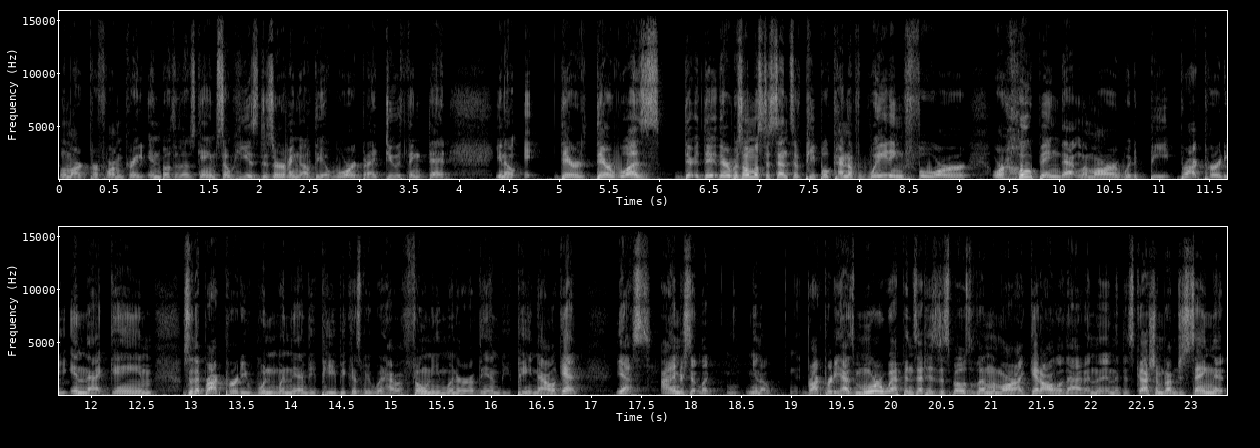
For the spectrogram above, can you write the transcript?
Lamar performed great in both of those games, so he is deserving of the award. But I do think that you know. It, there, there was there, there was almost a sense of people kind of waiting for or hoping that Lamar would beat Brock Purdy in that game, so that Brock Purdy wouldn't win the MVP because we would have a phony winner of the MVP. Now, again, yes, I understand. Like you know, Brock Purdy has more weapons at his disposal than Lamar. I get all of that in the, in the discussion, but I'm just saying that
